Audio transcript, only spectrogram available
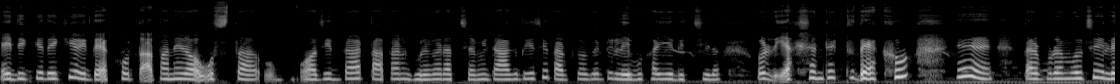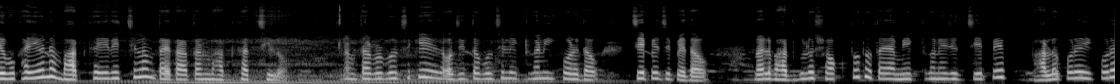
এইদিকে দেখি ওই দেখো তাতানের অবস্থা। অজিত দা আর তাতান ঘুরে বেড়াচ্ছে। আমি ডাক দিয়েছি, তারপরে ওকে একটু লেবু খাইয়ে দিচ্ছিল। ওর রিয়াকশানটা একটু দেখো হ্যাঁ। তারপরে আমি বলছি, লেবু খাইও না, ভাত খাইয়ে দিচ্ছিলাম, তাই তাতান ভাত খাচ্ছিল। তারপর বলছে, কি? অজিতদা বলছিল, একটুখানি করে দাও, চেপে চেপে দাও। নাহলে ভাতগুলো শক্ত তো, তাই আমি একটুখানি যে চেপে ভালো করে ই করে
